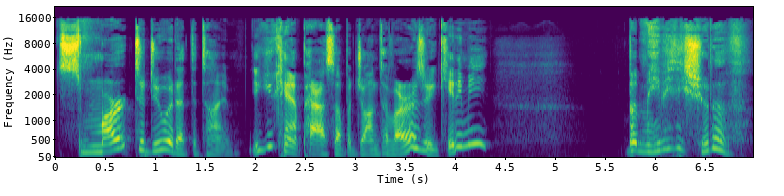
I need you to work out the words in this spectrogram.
smart to do it at the time. You can't pass up a John Tavares. Are you kidding me? But maybe they should have.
